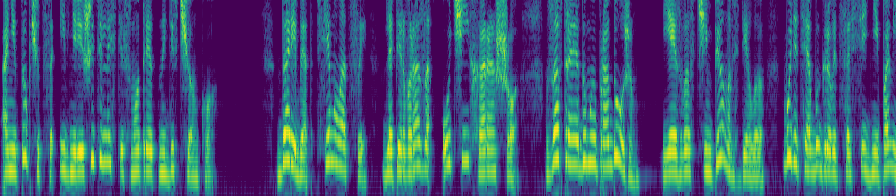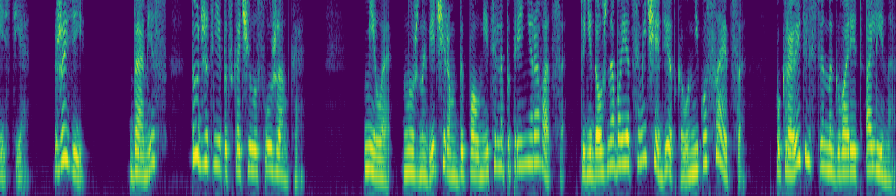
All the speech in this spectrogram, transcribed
Они топчутся и в нерешительности смотрят на девчонку. Да, ребят, все молодцы. Для первого раза очень хорошо. Завтра, я думаю, продолжим. Я из вас чемпионов сделаю. Будете обыгрывать соседние поместья. Жизи. Да, мисс. Тут же к ней подскочила служанка. «Милая, нужно вечером дополнительно потренироваться. Ты не должна бояться меча, детка, он не кусается», — покровительственно говорит Алина.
